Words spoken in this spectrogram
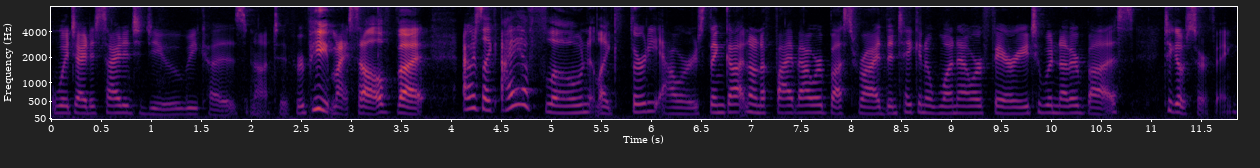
which I decided to do because not to repeat myself, but I was like, I have flown like 30 hours, then gotten on a five hour bus ride, then taken a one hour ferry to another bus to go surfing.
